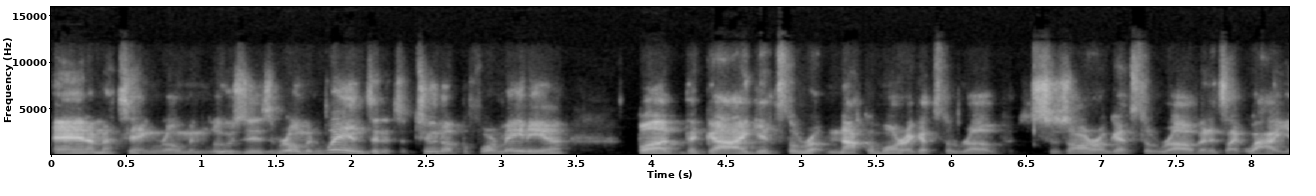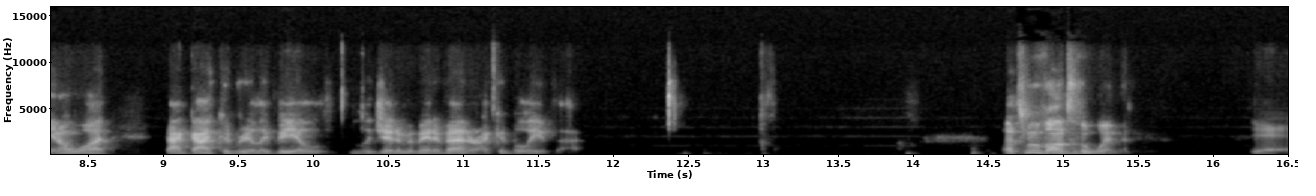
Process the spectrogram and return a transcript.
And I'm not saying Roman loses. Roman wins, and it's a tune-up before Mania but the guy gets the rub. Nakamura gets the rub. Cesaro gets the rub, and it's like, wow, you know what? That guy could really be a legitimate main eventer. I could believe that. Let's move on to the women. Yeah.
